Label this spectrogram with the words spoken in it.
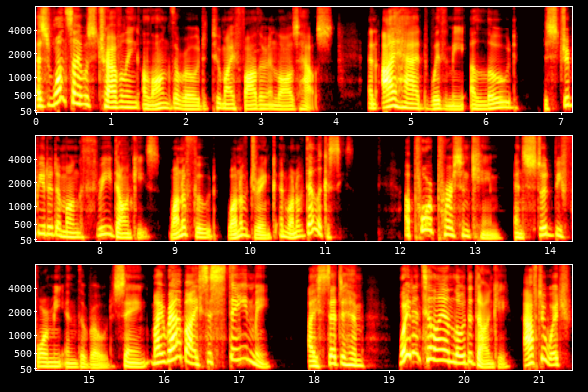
As once I was traveling along the road to my father in law's house, and I had with me a load distributed among three donkeys, one of food, one of drink, and one of delicacies. A poor person came and stood before me in the road, saying, My rabbi, sustain me. I said to him, Wait until I unload the donkey, after which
